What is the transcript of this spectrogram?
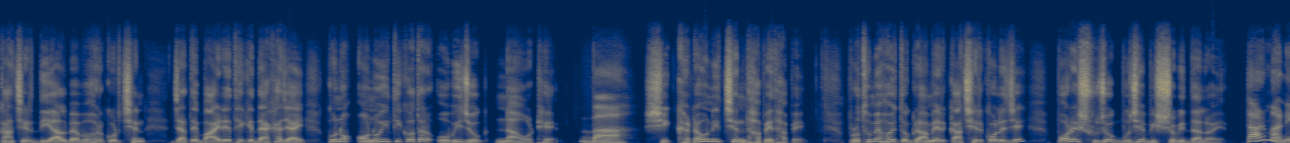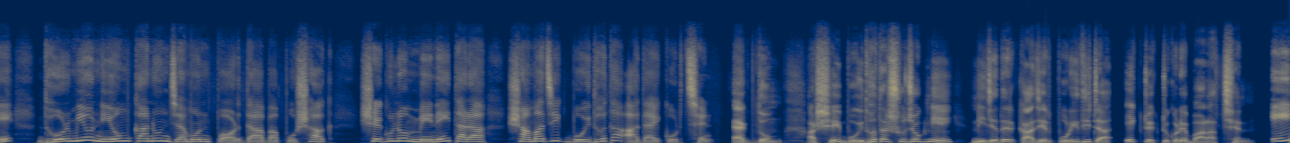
কাঁচের দেয়াল ব্যবহার করছেন যাতে বাইরে থেকে দেখা যায় কোনো অনৈতিকতার অভিযোগ না ওঠে। বা শিক্ষাটাও নিচ্ছেন ধাপে ধাপে। প্রথমে হয়তো গ্রামের কাছের কলেজে পরে সুযোগ বুঝে বিশ্ববিদ্যালয়ে। তার মানে ধর্মীয় নিয়মকানুন যেমন পর্দা বা পোশাক সেগুলো মেনেই তারা সামাজিক বৈধতা আদায় করছেন। একদম। আর সেই বৈধতার সুযোগ নিয়েই নিজেদের কাজের পরিধিটা একটু একটু করে বাড়াচ্ছেন। এই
